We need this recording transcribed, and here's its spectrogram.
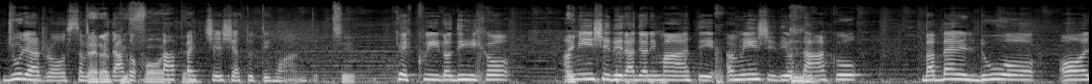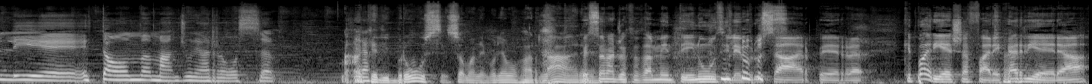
Julian Ross avrebbe Era dato forte. pappa e ceci a tutti quanti Sì. che qui lo dico amici di Radio Animati amici di Otaku va bene il duo Olli e, e Tom ma Julian Ross Ma Era- anche di Bruce, insomma, ne vogliamo parlare. Personaggio totalmente inutile, Bruce Harper, che poi riesce a fare carriera.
